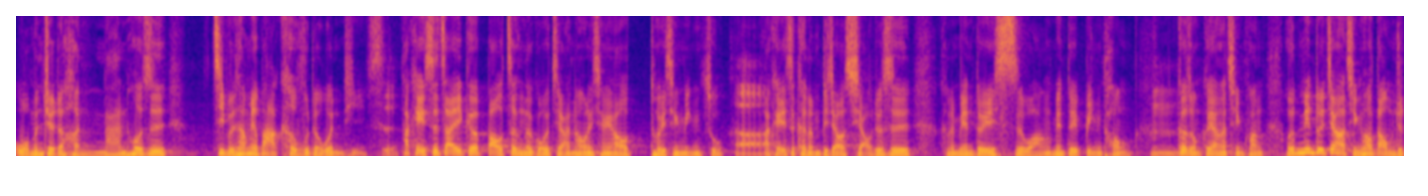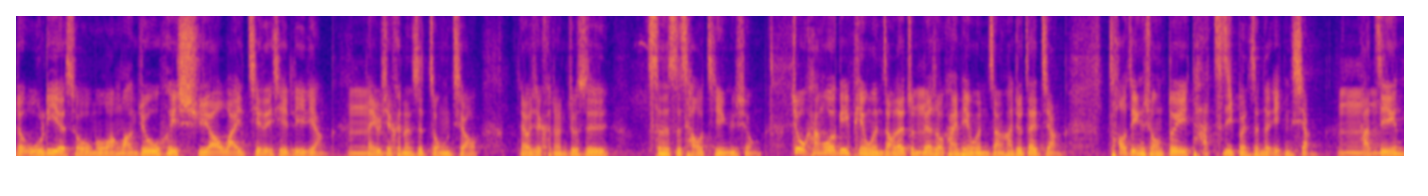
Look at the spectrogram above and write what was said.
我们觉得很难，或者是基本上没有办法克服的问题。是，它可以是在一个暴政的国家，然后你想要推行民主啊，它可以是可能比较小，就是可能面对死亡、面对病痛，嗯，各种各样的情况。而面对这样的情况，当我们觉得无力的时候，我们往往就会需要外界的一些力量。嗯，那有些可能是宗教，那有些可能就是。甚至是超级英雄，就我看过一篇文章，我在准备的时候看一篇文章，他就在讲超级英雄对他自己本身的影响。嗯，他之前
